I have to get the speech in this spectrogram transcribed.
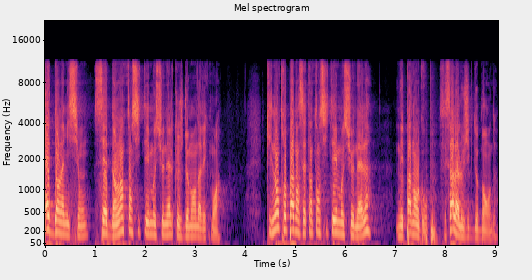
être dans la mission, c'est être dans l'intensité émotionnelle que je demande avec moi. Qui n'entre pas dans cette intensité émotionnelle n'est pas dans le groupe. C'est ça la logique de bande.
